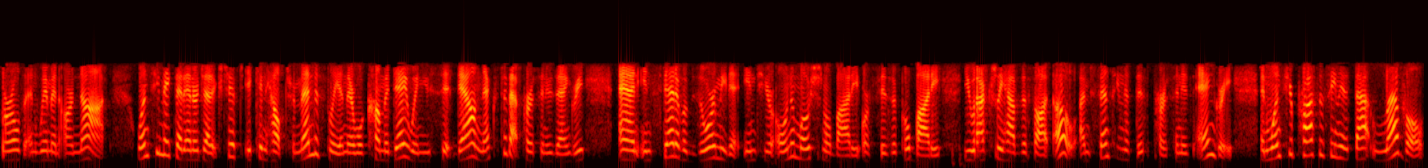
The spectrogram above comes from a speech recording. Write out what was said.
girls and women are not once you make that energetic shift, it can help tremendously. And there will come a day when you sit down next to that person who's angry, and instead of absorbing it into your own emotional body or physical body, you actually have the thought, oh, I'm sensing that this person is angry. And once you're processing it at that level,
